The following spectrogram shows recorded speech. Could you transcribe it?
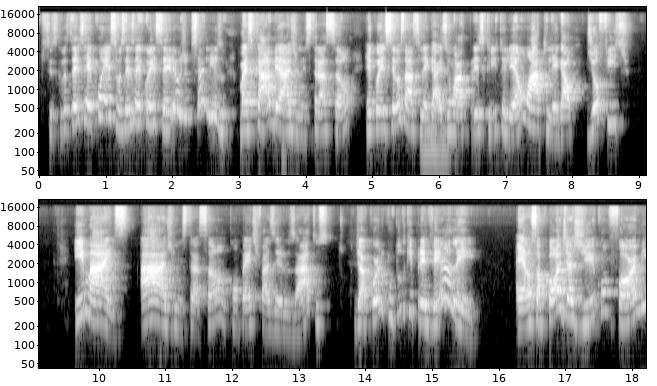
preciso que vocês reconheçam. Se vocês reconhecerem, eu judicializo. Mas cabe à administração reconhecer os atos legais. E um ato prescrito, ele é um ato legal de ofício. E mais, a administração compete fazer os atos de acordo com tudo que prevê a lei. Ela só pode agir conforme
